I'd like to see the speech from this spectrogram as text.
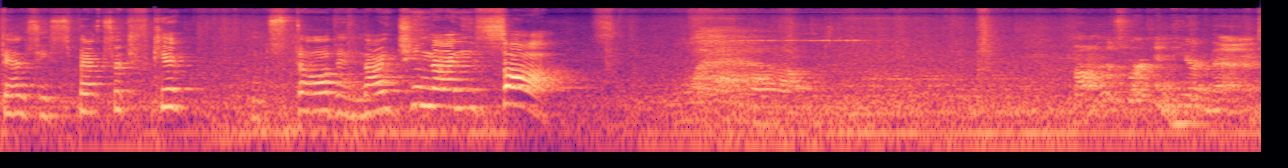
There's the spec certificate installed in 1995. Wow. Mom was working here then.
